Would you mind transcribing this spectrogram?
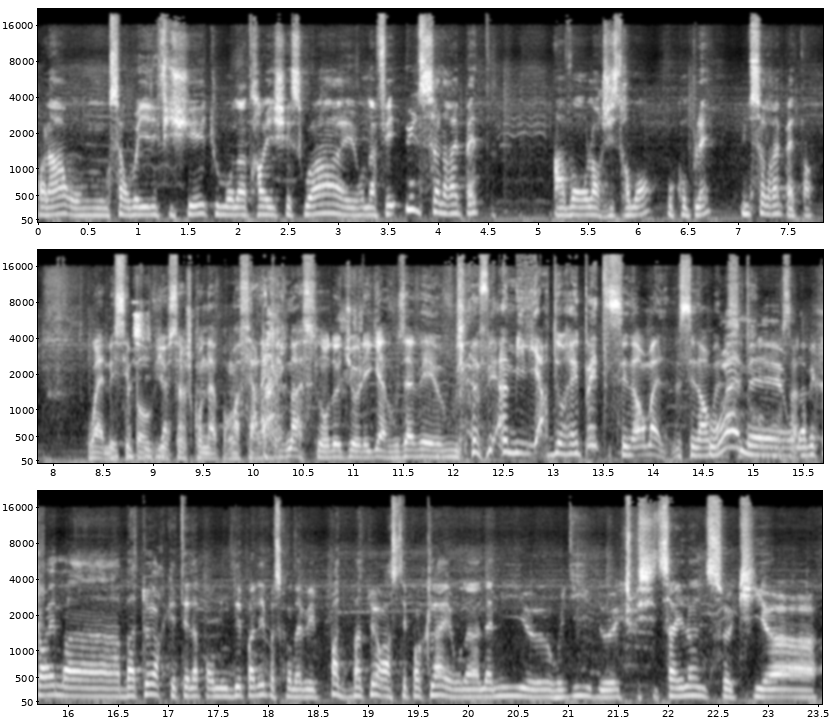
voilà, on, s'est envoyé les fichiers, tout le monde a travaillé chez soi et on a fait une seule répète avant l'enregistrement au complet, une seule répète. Hein. Ouais, mais c'est pas au vieux singe qu'on apprend à faire la grimace, nom de Dieu, les gars. Vous avez, vous avez un milliard de répètes, c'est normal, c'est normal. Ouais, mais on avait quand même un batteur qui était là pour nous dépanner parce qu'on n'avait pas de batteur à cette époque-là et on a un ami euh, Rudy de Explicit Silence qui a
